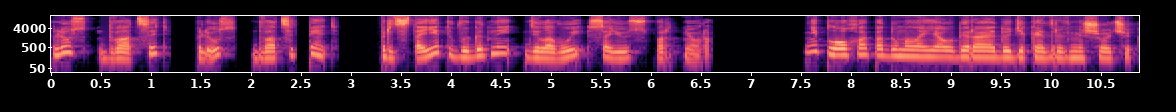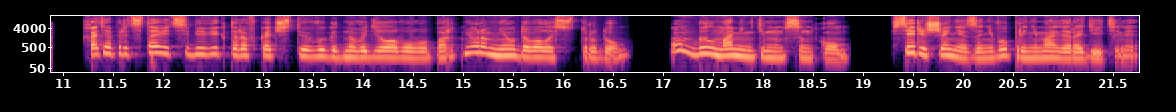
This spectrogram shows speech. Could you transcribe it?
плюс 20 плюс 25 предстоит выгодный деловой союз с партнером. «Неплохо», – подумала я, убирая додекедры в мешочек. Хотя представить себе Виктора в качестве выгодного делового партнера мне удавалось с трудом. Он был маменькиным сынком. Все решения за него принимали родители.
